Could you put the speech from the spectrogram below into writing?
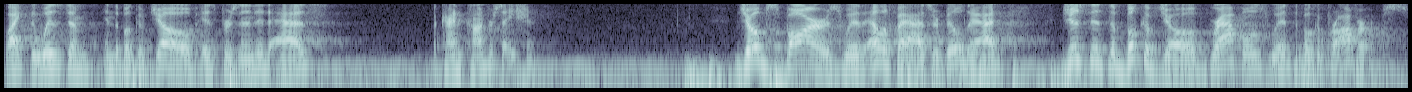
like the wisdom in the book of Job, is presented as a kind of conversation. Job spars with Eliphaz or Bildad, just as the book of Job grapples with the book of Proverbs.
